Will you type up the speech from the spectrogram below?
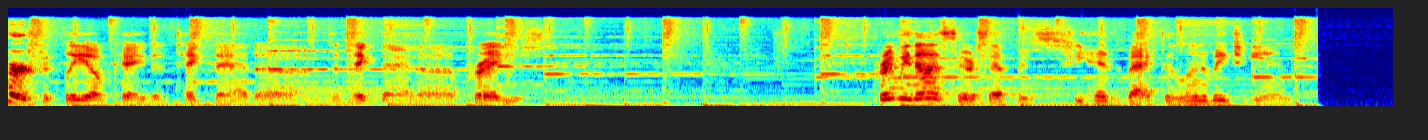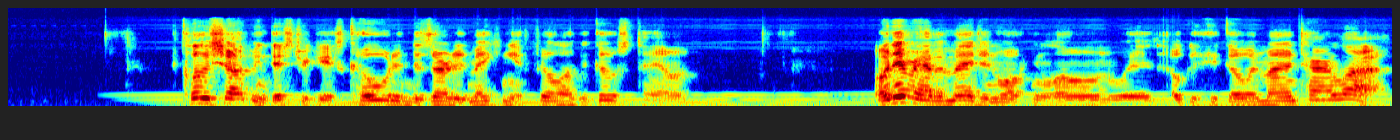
Perfectly okay to take that uh to take that uh praise. Creamy nods to herself as she heads back to Luna Beach again. The closed shopping district is cold and deserted, making it feel like a ghost town. I would never have imagined walking alone with Okuhiko in my entire life.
